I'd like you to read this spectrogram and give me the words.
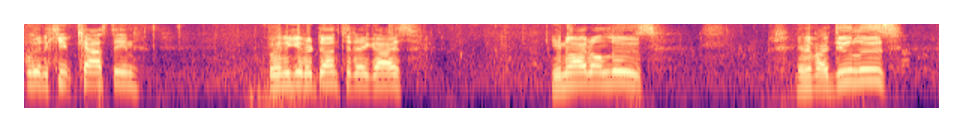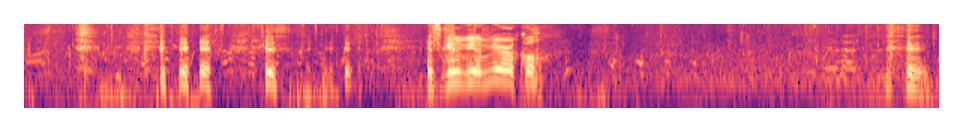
we're gonna keep casting. We're gonna get her done today, guys. You know I don't lose. And if I do lose, it's gonna be a miracle.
